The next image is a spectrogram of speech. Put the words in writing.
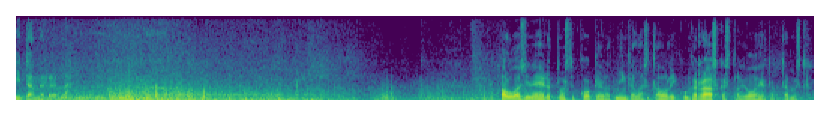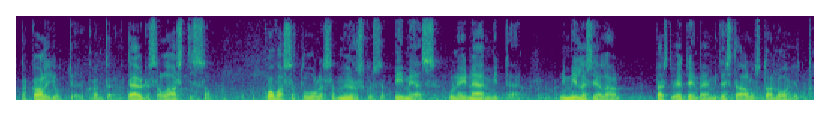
Itämerellä. Haluaisin ehdottomasti kokeilla, että minkälaista oli, kuinka raskasta oli ohjata tämmöistä tota kaljuuttia, joka on täydessä lastissa, kovassa tuulessa, myrskyssä, pimeässä, kun ei näe mitään. Niin millä siellä on päästy eteenpäin ja miten sitä alusta on ohjattu.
